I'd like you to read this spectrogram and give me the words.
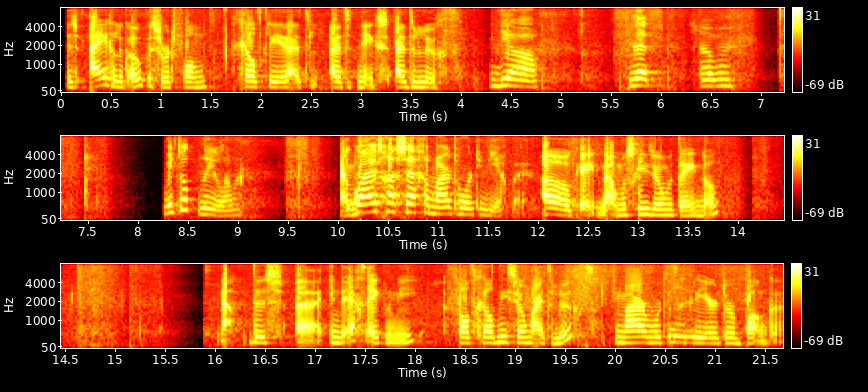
Dus eigenlijk ook een soort van geld creëren uit, uit het niks, uit de lucht. Ja. Net. ehm, weet je wat? Nee, laat maar. En ik wou iets gaan zeggen, maar het hoort er niet echt bij. Oh, oké. Nou, misschien zo meteen dan. Nou, dus eh, in de echte economie valt geld niet zomaar uit de lucht, maar wordt het gecreëerd door banken.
